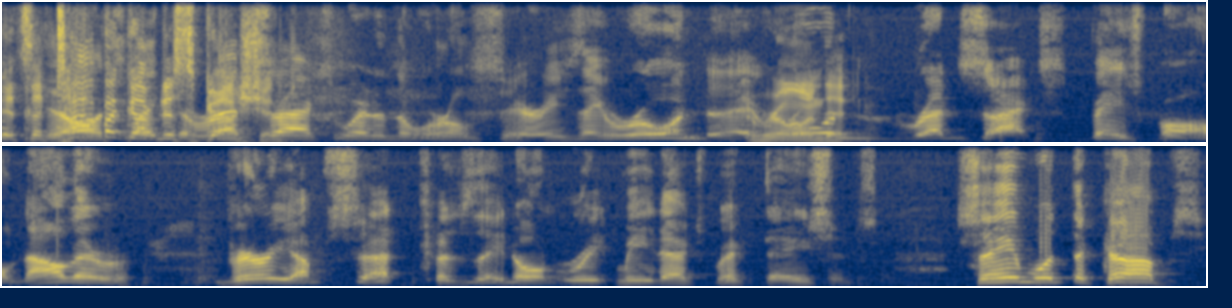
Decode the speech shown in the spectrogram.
It's a You know, topic it's like of discussion. The Red Sox winning the World Series. They ruined they Ruined ruined, Red Sox baseball. Now they're very upset because they don't re- meet expectations. Same with the Cubs.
